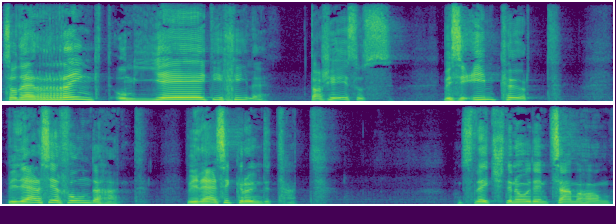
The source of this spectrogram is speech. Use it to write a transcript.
Sondern er ringt um jede Kille. Das ist Jesus. Wie sie ihm gehört. Weil er sie erfunden hat. Weil er sie gegründet hat. Und das Letzte noch in dem Zusammenhang.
